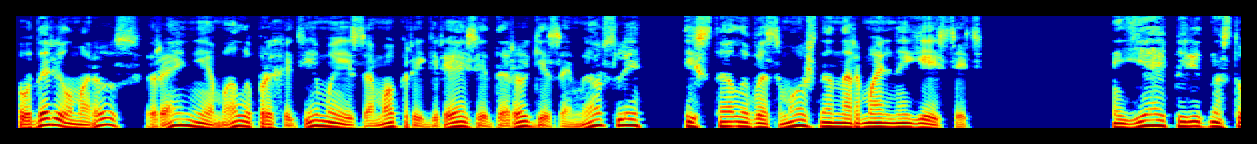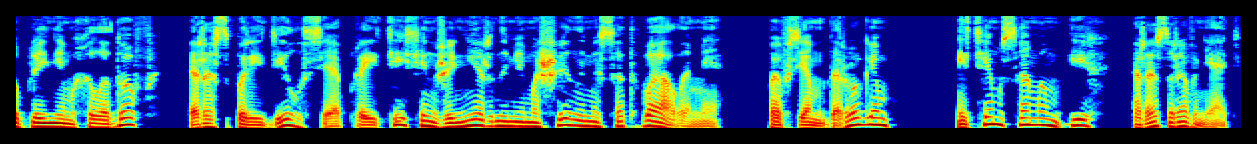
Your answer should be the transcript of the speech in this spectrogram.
Ударил мороз, ранее малопроходимые из-за мокрой грязи дороги замерзли, и стало возможно нормально ездить. Я перед наступлением холодов распорядился пройтись инженерными машинами с отвалами по всем дорогам и тем самым их разровнять.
